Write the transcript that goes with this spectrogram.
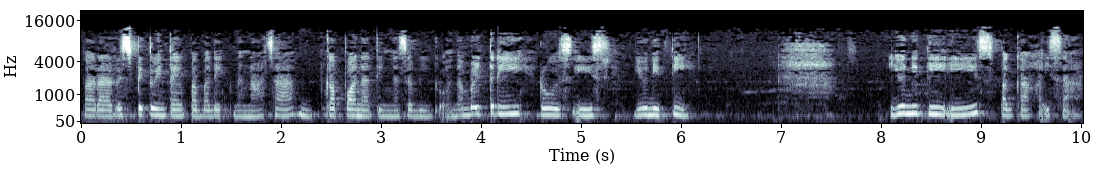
Para respetuin tayong pabalik ng nasa kapwa nating nasa bigo. Number three rules is unity. Unity is pagkakaisa.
